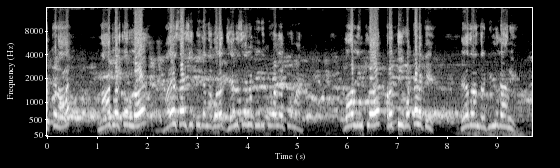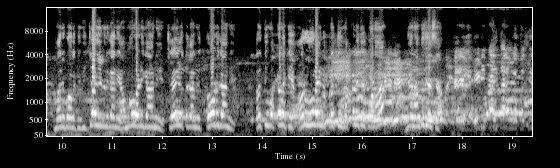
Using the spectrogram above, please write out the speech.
అక్కడ నా క్లస్టర్లో వైఎస్ఆర్సీపీ కన్నా కూడా జనసేన టీడీపీ వాళ్ళు ఎక్కువ ఉన్నారు. వాళ్ళ ఇంట్లో ప్రతి ఒక్కళ్ళకి పేదలందరికి ఇళ్ళు కానీ మరి వాళ్ళకి విద్యా దీవెన కానీ అమ్మఒడి కానీ చేయూత కానీ తోడు కానీ ప్రతి ఒక్కళ్ళకి అర్హులైన ప్రతి ఒక్కళ్ళకి కూడా నేను అందజేశాను మరి టీడీపీ అధికారంలోకి వచ్చి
